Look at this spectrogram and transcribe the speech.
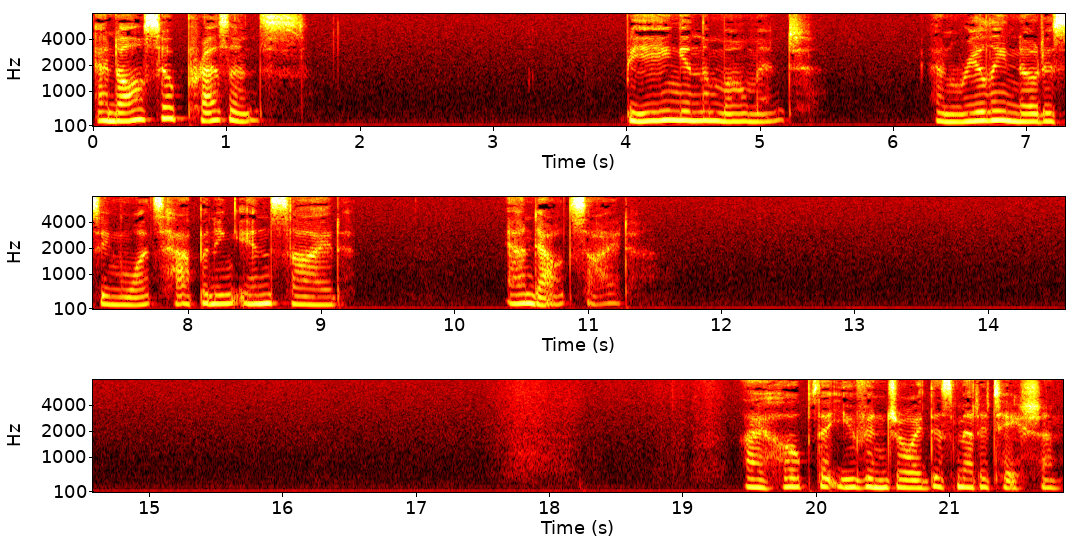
and also presence, being in the moment and really noticing what's happening inside and outside. I hope that you've enjoyed this meditation.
